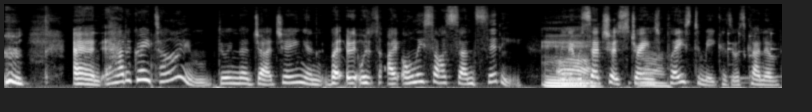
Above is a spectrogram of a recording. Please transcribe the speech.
and had a great time doing the judging. And but it was I only saw Sun City, and it was such a strange place to me because it was kind of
